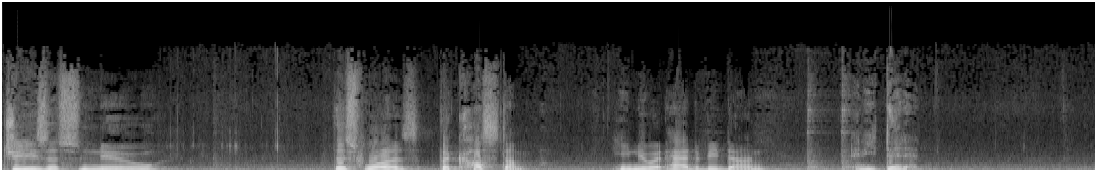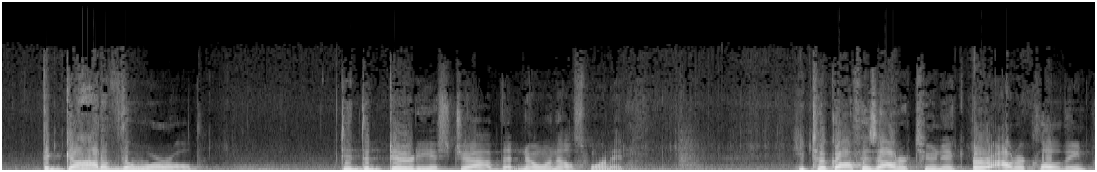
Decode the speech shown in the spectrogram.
Jesus knew this was the custom. He knew it had to be done, and he did it. The God of the world did the dirtiest job that no one else wanted. He took off his outer tunic or outer clothing,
